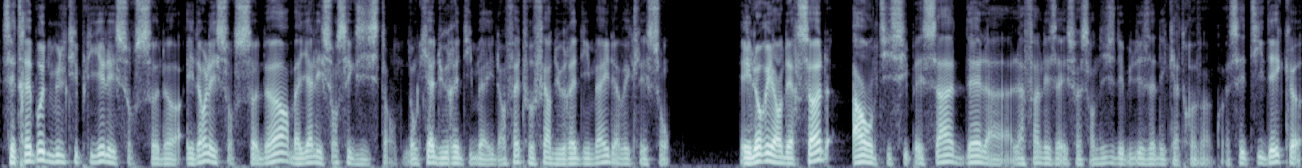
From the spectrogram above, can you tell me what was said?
C'est très beau de multiplier les sources sonores. Et dans les sources sonores, bah, il y a les sources existantes. Donc il y a du ready-made. En fait, il faut faire du ready-made avec les sons. Et Laurie Anderson a anticipé ça dès la, fin des années 70, début des années 80. Quoi. Cette idée que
